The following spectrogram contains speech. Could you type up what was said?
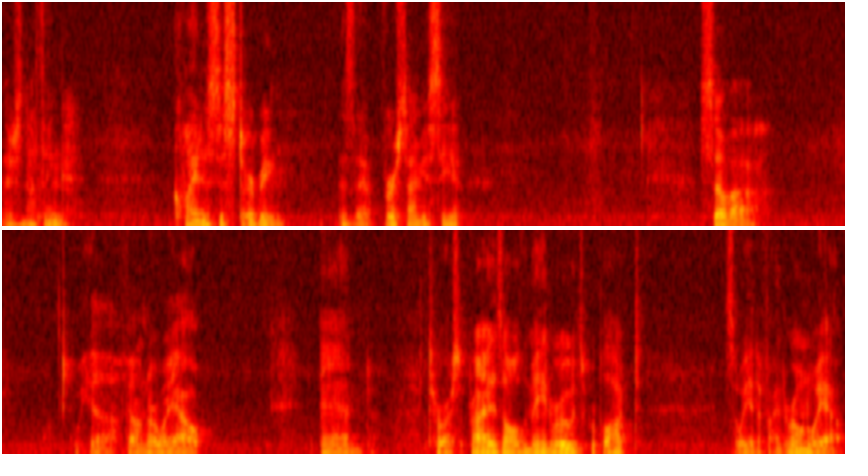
there's nothing quite as disturbing as that first time you see it. So uh, we uh, found our way out, and to our surprise, all the main roads were blocked. So we had to find our own way out.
